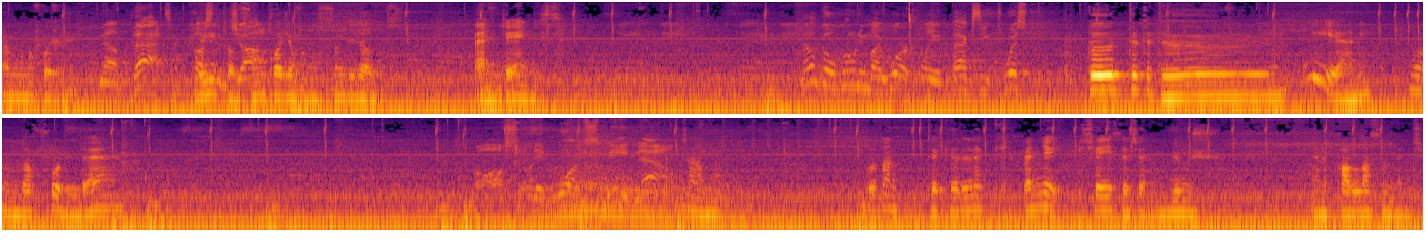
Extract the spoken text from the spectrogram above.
Ben bunu a Büyük olsun, kocaman olsun, güzel olsun. Bence en iyisi. Don't go ruining my work playing backseat twister. Yani. Bunu da fulle. Tamam. Buradan tekerlek bence şeyi seçelim. Gümüş. Yani parlasın bence.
